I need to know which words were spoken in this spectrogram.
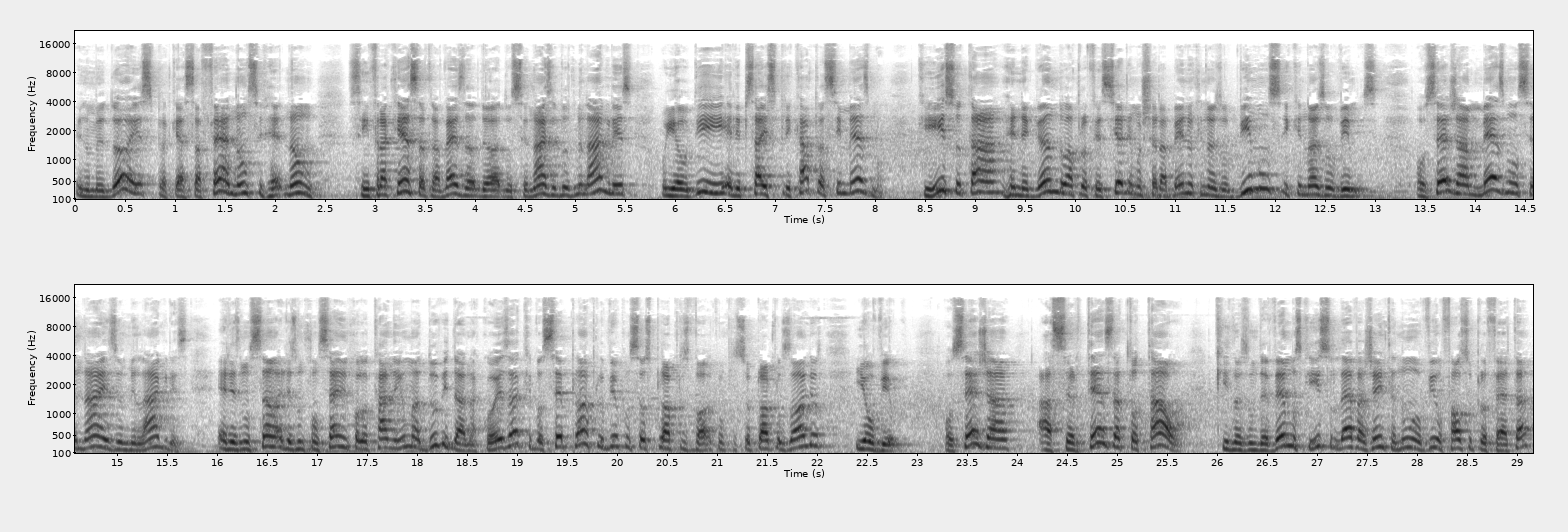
E número dois, para que essa fé não se, não se enfraqueça através do, do, dos sinais e dos milagres, o Yehudi ele precisa explicar para si mesmo que isso está renegando a profecia de Moshe Rabbeinu que nós ouvimos e que nós ouvimos. Ou seja, mesmo os sinais e os milagres, eles não são, eles não conseguem colocar nenhuma dúvida na coisa que você próprio viu com seus próprios com seus próprios olhos e ouviu. Ou seja, a certeza total que nós não devemos, que isso leva a gente a não ouvir o falso profeta,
